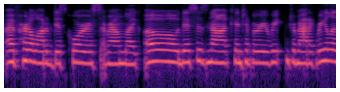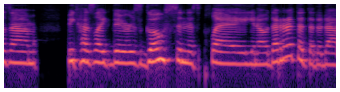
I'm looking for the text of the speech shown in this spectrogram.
I've heard a lot of discourse around like, oh, this is not contemporary re- dramatic realism because like there's ghosts in this play, you know, da da da da da da.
